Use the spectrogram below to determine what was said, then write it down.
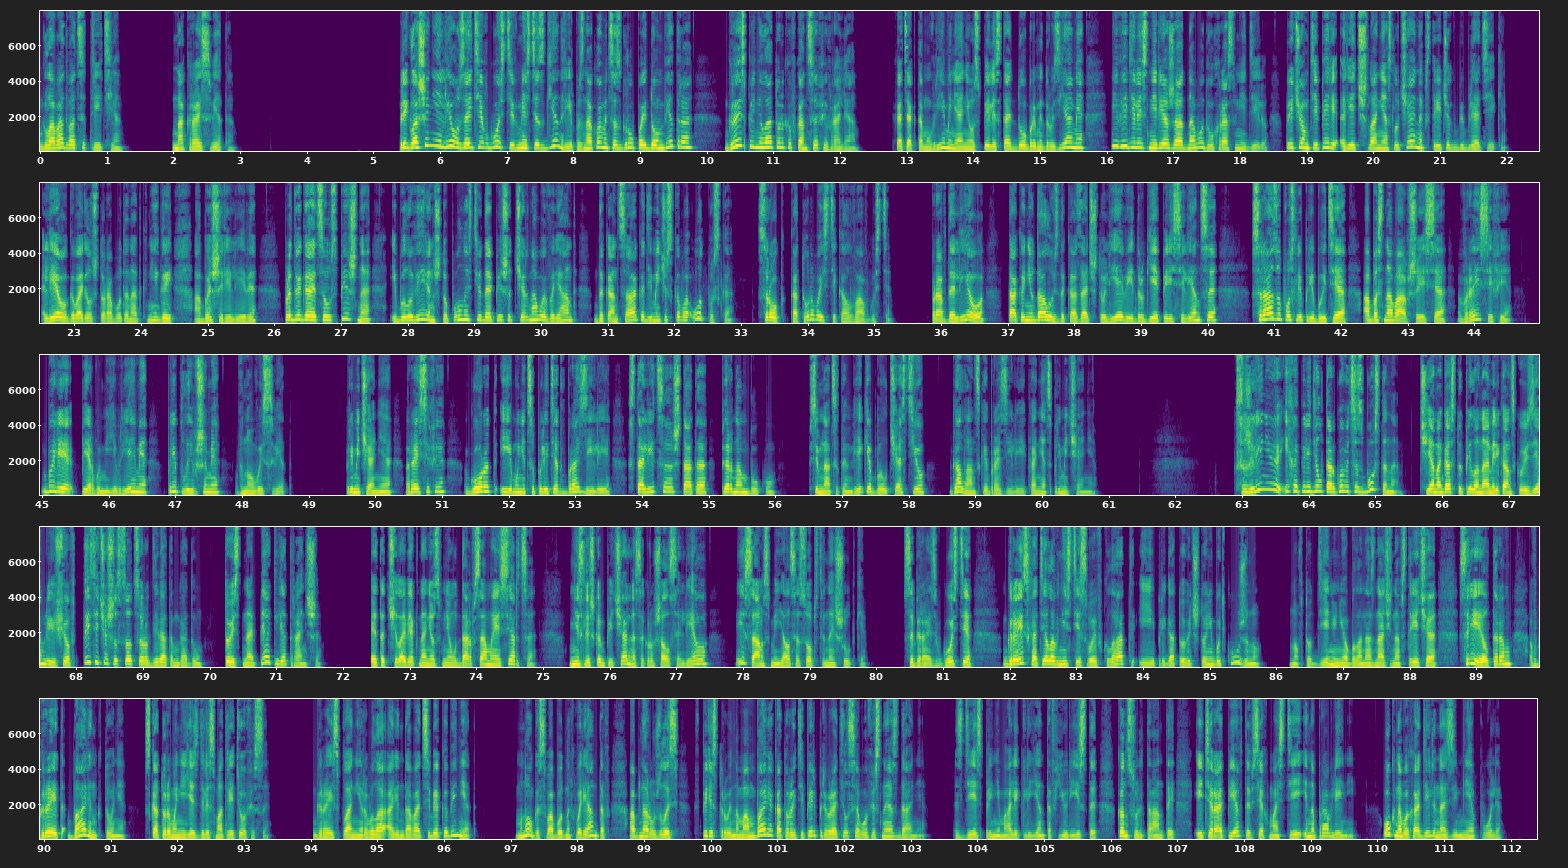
Глава 23. На край света. Приглашение Лео зайти в гости вместе с Генри и познакомиться с группой «Дом ветра» Грейс приняла только в конце февраля. Хотя к тому времени они успели стать добрыми друзьями и виделись не реже одного-двух раз в неделю. Причем теперь речь шла не о случайных встречах в библиотеке. Лео говорил, что работа над книгой об Эшере Леве продвигается успешно и был уверен, что полностью допишет черновой вариант до конца академического отпуска, срок которого истекал в августе. Правда, Лео так и не удалось доказать, что Леви и другие переселенцы, сразу после прибытия, обосновавшиеся в Рейсифе, были первыми евреями, приплывшими в Новый Свет. Примечание. Ресифи — город и муниципалитет в Бразилии, столица штата Пернамбуку. В XVII веке был частью голландской Бразилии. Конец примечания. К сожалению, их опередил торговец из Бостона, чья нога ступила на американскую землю еще в 1649 году, то есть на пять лет раньше. Этот человек нанес мне удар в самое сердце. Не слишком печально сокрушался Лео и сам смеялся собственной шутке. Собираясь в гости, Грейс хотела внести свой вклад и приготовить что-нибудь к ужину. Но в тот день у нее была назначена встреча с риэлтором в Грейт-Барингтоне, с которым они ездили смотреть офисы. Грейс планировала арендовать себе кабинет. Много свободных вариантов обнаружилось в перестроенном амбаре, который теперь превратился в офисное здание. Здесь принимали клиентов юристы, консультанты и терапевты всех мастей и направлений. Окна выходили на зимнее поле.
